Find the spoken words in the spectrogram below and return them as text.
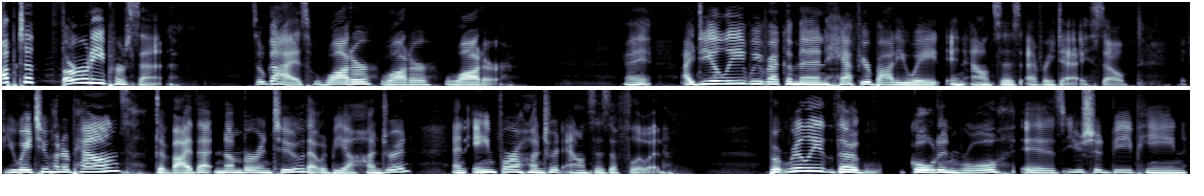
up to 30%. So, guys, water, water, water, right? Ideally, we recommend half your body weight in ounces every day. So, if you weigh 200 pounds, divide that number in two, that would be 100, and aim for 100 ounces of fluid. But really, the golden rule is you should be peeing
